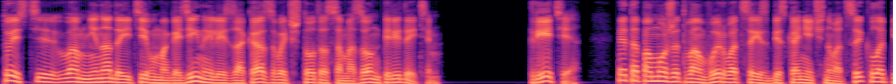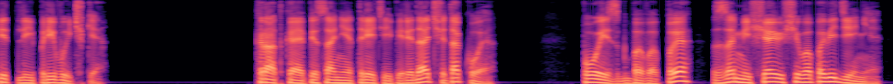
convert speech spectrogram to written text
то есть э, вам не надо идти в магазин или заказывать что-то с Amazon перед этим. Третье — это поможет вам вырваться из бесконечного цикла петли привычки. Краткое описание третьей передачи такое. Поиск БВП замещающего поведения —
